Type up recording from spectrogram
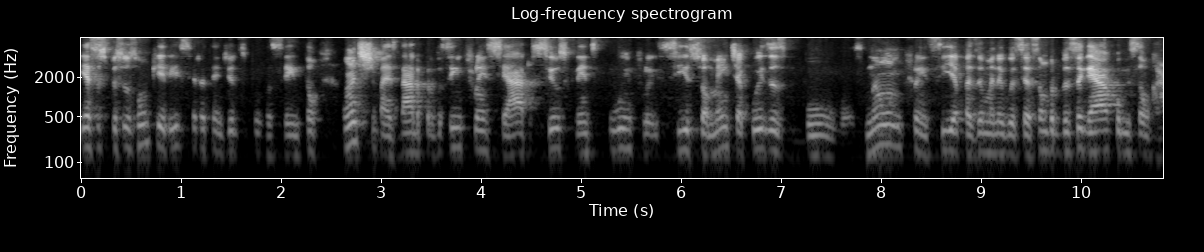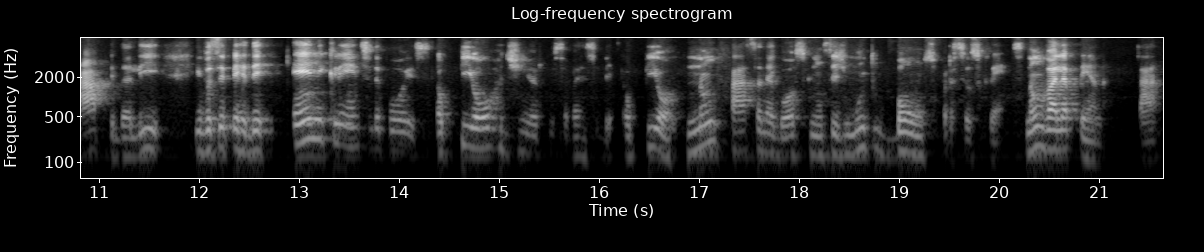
e essas pessoas vão querer ser atendidas por você. Então, antes de mais nada, para você influenciar os seus clientes, o influencie somente a coisas boas. Não influencia fazer uma negociação para você ganhar uma comissão rápida ali e você perder N clientes depois. É o pior dinheiro que você vai receber. É o pior. Não faça negócio que não seja muito bons para seus clientes. Não vale a pena, tá?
